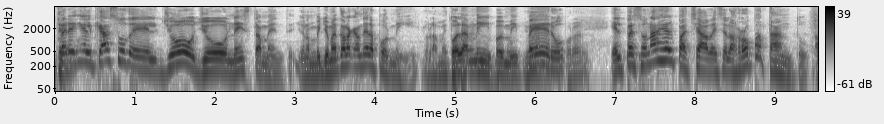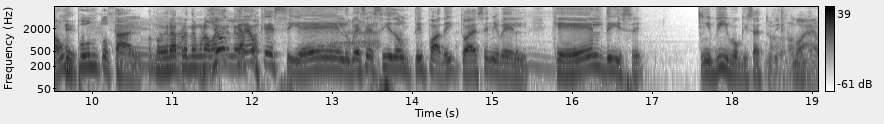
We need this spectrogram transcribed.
Pero en el caso de él, yo, yo honestamente, yo, no, yo meto la candela por mí. Yo la meto por por la mí, por mí. Yo pero por el personaje del Pachá a veces lo arropa tanto, a un punto tal. Cuando viene a prender una Yo creo que si él hubiese sido un tipo adicto a ese nivel, que él dice, ni vivo quizás estuviera. bueno.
